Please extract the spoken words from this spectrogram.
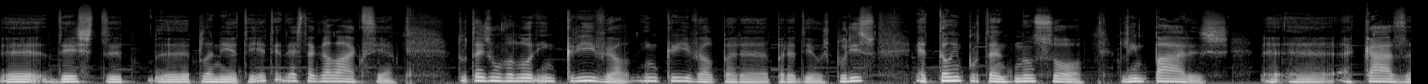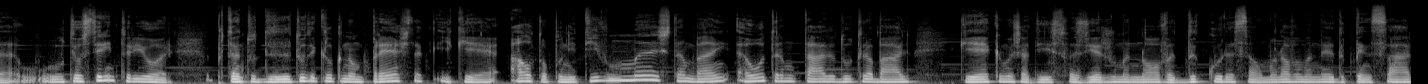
eh, deste eh, planeta e até desta galáxia. Tu tens um valor incrível, incrível para, para Deus. Por isso é tão importante não só limpares a, a, casa, o, o, teu ser interior, portanto, de tudo aquilo que não presta e que é autopunitivo, mas também a outra metade do trabalho, que é, como eu já disse, fazeres uma nova decoração, uma nova maneira de pensar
